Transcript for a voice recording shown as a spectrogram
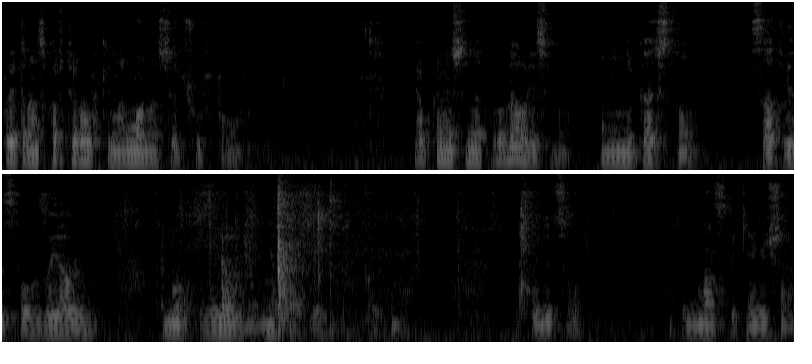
при транспортировке нормально себя чувствовал. Я бы, конечно, не отправлял, если бы он мне качеством соответствовал заявленному. Но заявленное не соответствует. Приходится вот заниматься такими вещами.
